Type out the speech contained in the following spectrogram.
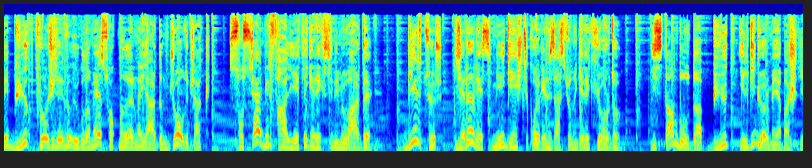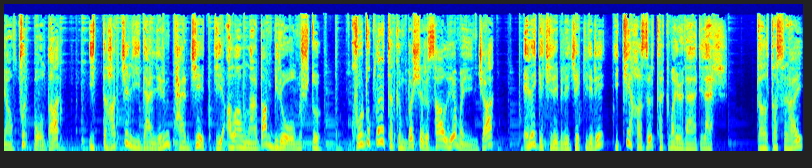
ve büyük projelerini uygulamaya sokmalarına yardımcı olacak sosyal bir faaliyete gereksinimi vardı. Bir tür yarı resmi gençlik organizasyonu gerekiyordu. İstanbul'da büyük ilgi görmeye başlayan futbolda İttihatçı liderlerin tercih ettiği alanlardan biri olmuştu. Kurdukları takım başarı sağlayamayınca ele geçirebilecekleri iki hazır takıma yöneldiler. Galatasaray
